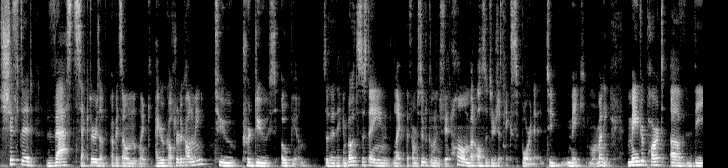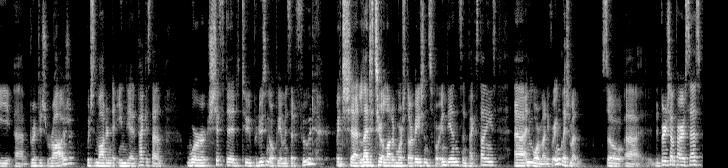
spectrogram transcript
shifted vast sectors of, of its own like agricultural economy to produce opium so that they can both sustain like the pharmaceutical industry at home but also to just export it to make more money. Major part of the uh, British Raj, which is modern day India and Pakistan, were shifted to producing opium instead of food, which uh, led to a lot of more starvations for Indians and Pakistanis uh, and more money for Englishmen. So uh, the British Empire says,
